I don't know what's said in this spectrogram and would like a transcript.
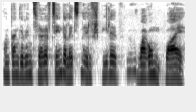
Und dann gewinnt Zverev 10 der letzten elf Spiele. Warum? Why?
